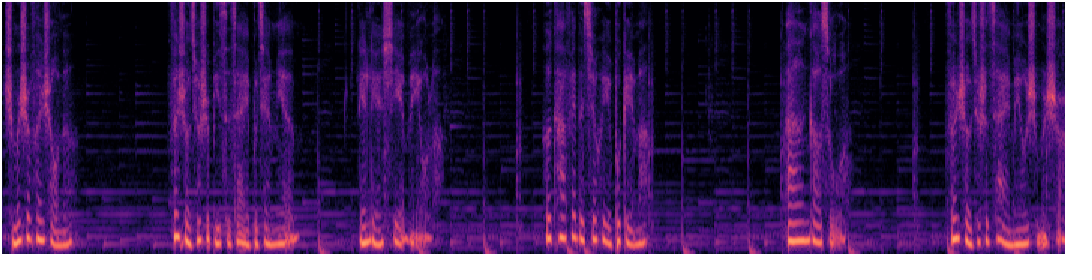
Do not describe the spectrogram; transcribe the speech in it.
什么是分手呢？”分手就是彼此再也不见面，连联系也没有了，喝咖啡的机会也不给吗？安安告诉我：“分手就是再也没有什么事儿。”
